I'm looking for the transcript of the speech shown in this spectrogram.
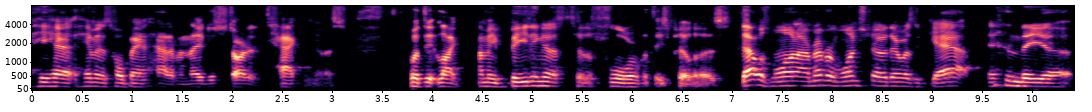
he had him and his whole band had them and they just started attacking us with it, like I mean, beating us to the floor with these pillows. That was one. I remember one show there was a gap in the uh,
